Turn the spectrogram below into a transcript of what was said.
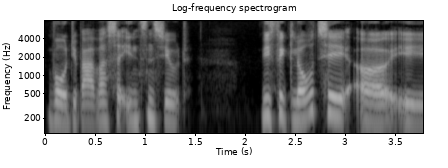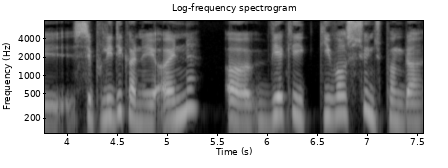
hvor det bare var så intensivt. Vi fik lov til at øh, se politikerne i øjnene og virkelig give vores synspunkter.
